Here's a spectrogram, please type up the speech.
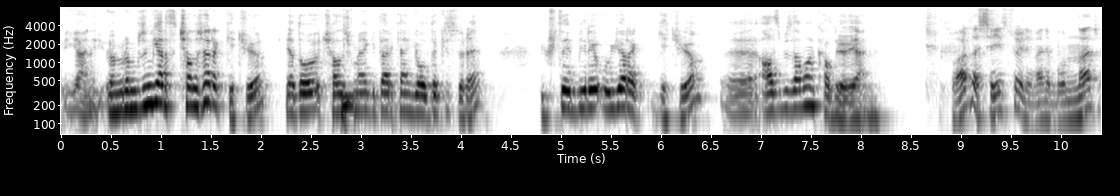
yani ömrümüzün yarısı çalışarak geçiyor. Ya da o çalışmaya giderken yoldaki süre. Üçte biri uyuyarak geçiyor. Ee, az bir zaman kalıyor yani. Bu arada şeyi söyleyeyim hani bunlar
